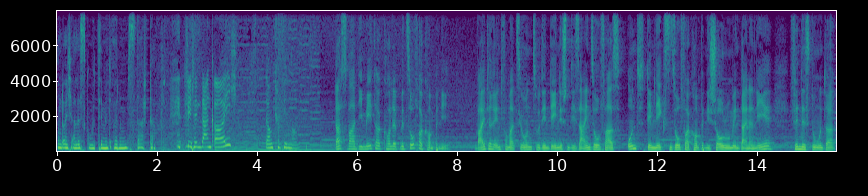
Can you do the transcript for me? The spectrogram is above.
und euch alles Gute mit eurem Startup. Vielen Dank euch. Danke vielmals. Das war die Meta Collab mit Sofa Company. Weitere Informationen zu den dänischen Designsofas und dem nächsten Sofa Company Showroom in deiner Nähe findest du unter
